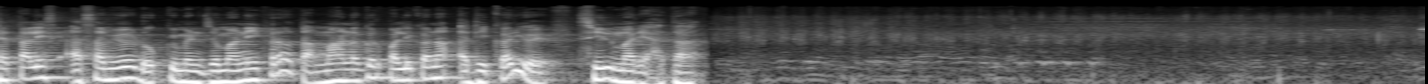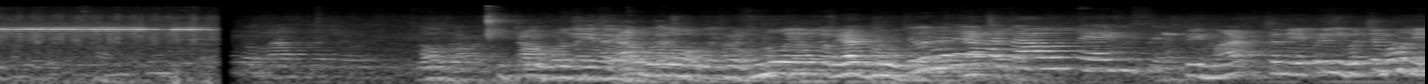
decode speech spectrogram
છેતાલીસ આસામીઓએ ડોક્યુમેન્ટ જમા નહીં કરાવતા મહાનગરપાલિકાના અધિકારીઓએ સીલ માર્યા હતા. જૂનું એનું તો વ્યાજ ભરવું છે. ને માર્ચ અને એપ્રિલની વચ્ચે ભણો ને.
